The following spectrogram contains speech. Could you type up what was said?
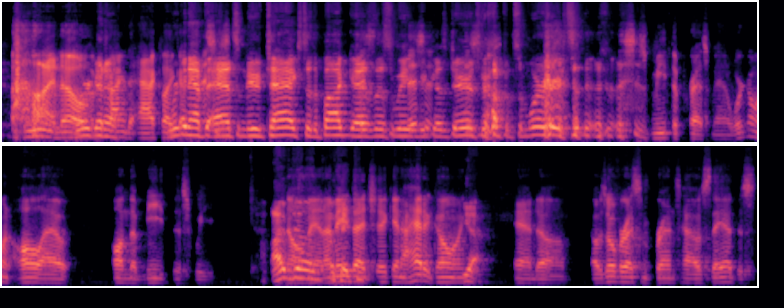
I know. We're I'm gonna trying to act like we're gonna have to this add some new tags to the podcast this- this week this is- because Jared's is- dropping some words. This is Meat the Press, man. We're going all out on the meat this week. I've no, done. man, I okay, made that chicken. I had it going. Yeah. And um, I was over at some friend's house. They had this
